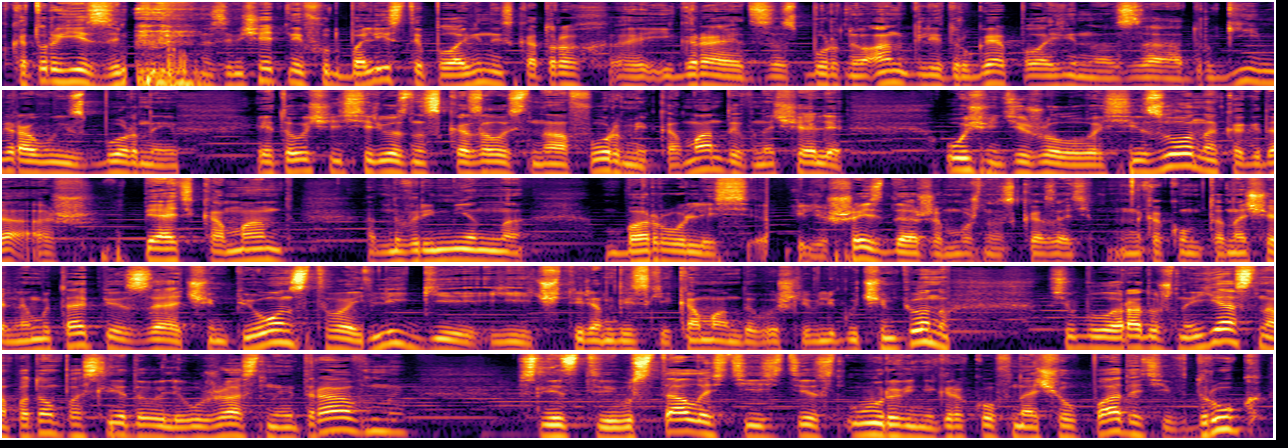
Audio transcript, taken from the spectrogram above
в которой есть замечательные футболисты, половина из которых э, играет за сборную Англии, другая половина за другие мировые сборные. Это очень серьезно сказалось на форме команды в начале очень тяжелого сезона, когда аж пять команд одновременно боролись, или шесть даже, можно сказать, на каком-то начальном этапе за чемпионство в лиге, и четыре английские команды вышли в Лигу чемпионов. Все было радужно и ясно, а потом последовали ужасные травмы, вследствие усталости, естественно, уровень игроков начал падать, и вдруг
